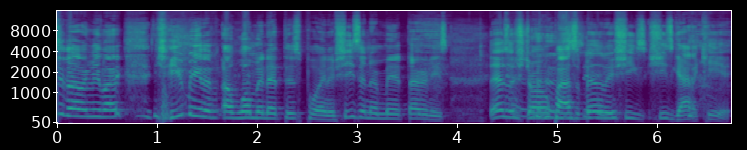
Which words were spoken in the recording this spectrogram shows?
you know what I mean? Like you meet a, a woman at this point, if she's in her mid thirties, there's a strong possibility she's she's got a kid.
